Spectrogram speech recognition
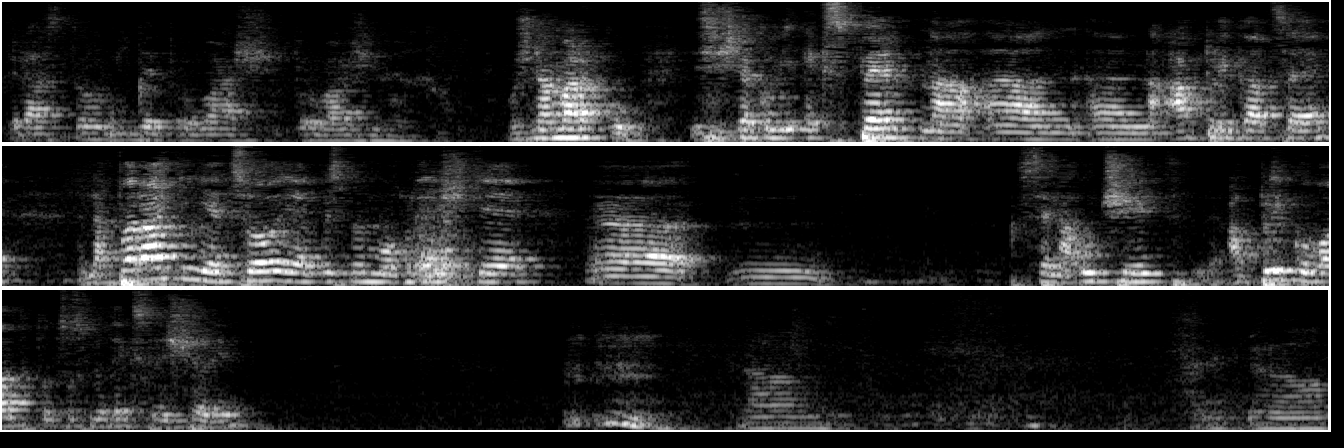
která z toho vyjde pro váš, pro váš život. Možná Marku, jsi takový expert na, na, na aplikace. Napadá ti něco, jak bychom mohli ještě uh, se naučit aplikovat to, co jsme teď slyšeli? Um, tak jo.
